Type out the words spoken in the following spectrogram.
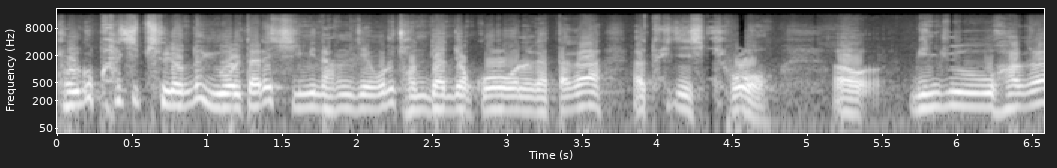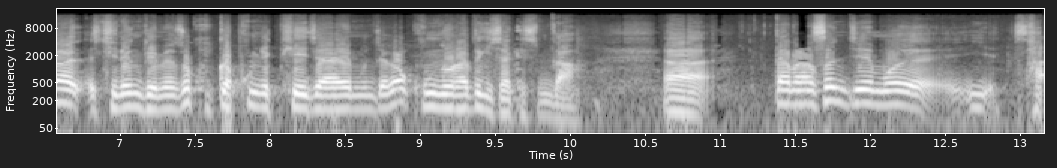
결국 87년도 6월 달에 시민 항쟁으로 전두환 정권을 갖다가 퇴진시키고 어, 민주화가 진행되면서 국가 폭력 피해자의 문제가 공론화되기 시작했습니다. 아, 따라서 이제 뭐 사,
